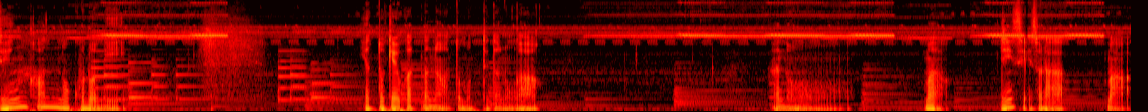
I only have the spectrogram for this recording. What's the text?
前半の頃にやっときゃよかったなと思ってたのがあのーまあ、人生そら、まあ、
